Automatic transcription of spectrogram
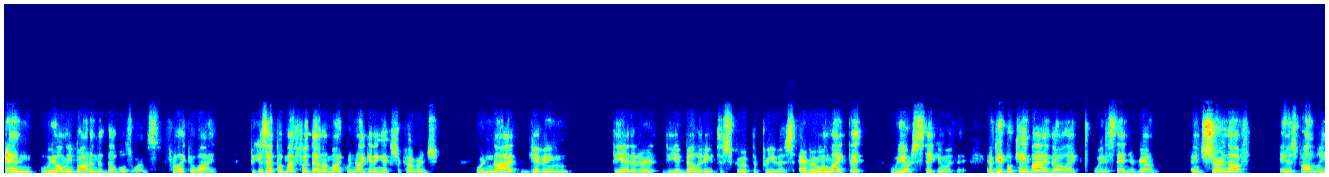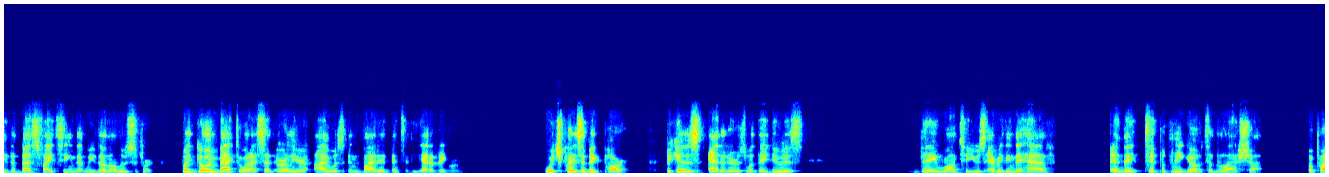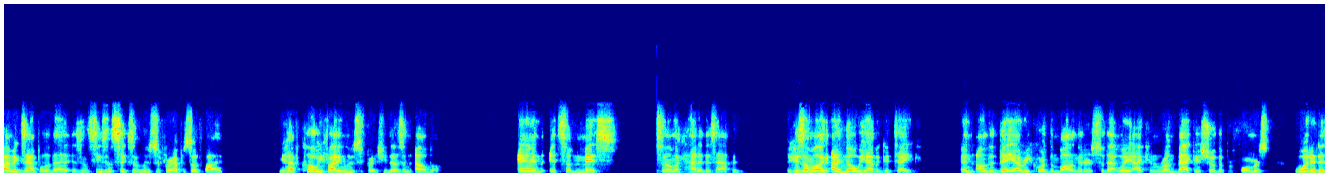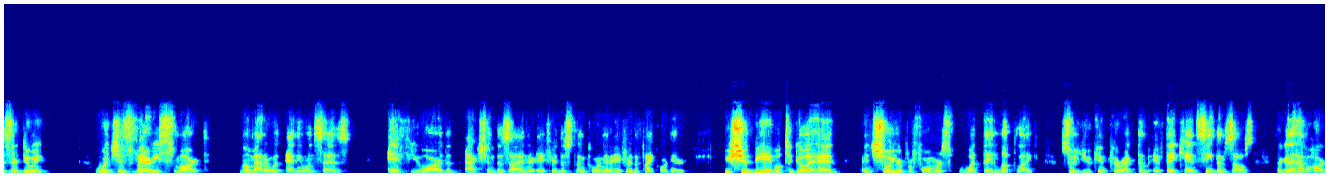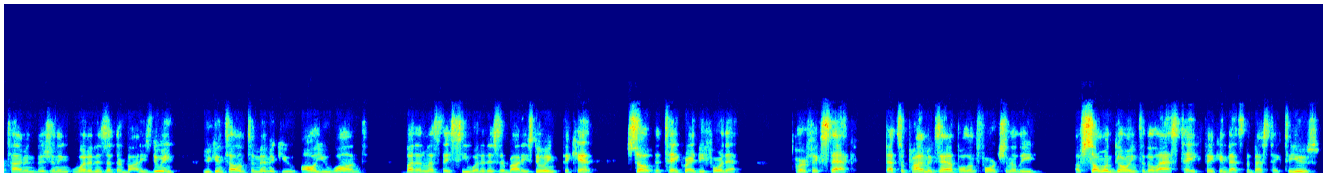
and we only brought in the doubles once for like a wide because I put my foot down. I'm like, we're not getting extra coverage. We're not giving the editor the ability to screw up the previous. Everyone liked it. We are sticking with it. And people came by and they're like, way to stand your ground. And sure enough, it is probably the best fight scene that we've done on Lucifer. But going back to what I said earlier, I was invited into the editing room, which plays a big part because editors, what they do is they want to use everything they have and they typically go to the last shot. A prime example of that is in season six of Lucifer, episode five. You have Chloe fighting Lucifer, and she does an elbow, and it's a miss. So I'm like, how did this happen? Because I'm like, I know we have a good take, and on the day I record the monitors so that way I can run back and show the performers what it is they're doing, which is very smart. No matter what anyone says, if you are the action designer, if you're the stunt coordinator, if you're the fight coordinator, you should be able to go ahead and show your performers what they look like so you can correct them. If they can't see themselves, they're going to have a hard time envisioning what it is that their body's doing. You can tell them to mimic you all you want, but unless they see what it is their body's doing, they can't. So the take right before that, perfect stack. That's a prime example, unfortunately, of someone going to the last take thinking that's the best take to use.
